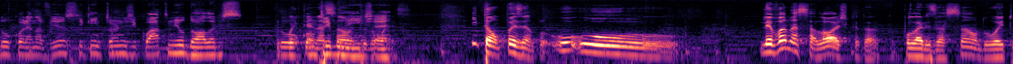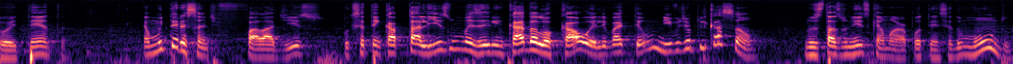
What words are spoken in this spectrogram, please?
do coronavírus fica em torno de 4 mil dólares para o contribuinte. Então, por exemplo, o, o, levando essa lógica da polarização do 880, é muito interessante falar disso, porque você tem capitalismo, mas ele em cada local ele vai ter um nível de aplicação. Nos Estados Unidos, que é a maior potência do mundo,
